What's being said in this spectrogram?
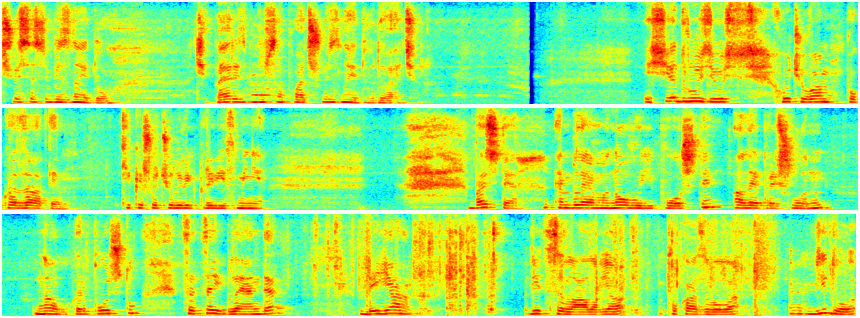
Щось я собі знайду. Чи перець буду сапати, щось знайду до вечора. І ще, друзі, ось хочу вам показати. Тільки що чоловік привіз мені. Бачите, емблема нової пошти, але прийшло на Укрпошту. Це цей блендер, де я відсилала, я показувала е, відео,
